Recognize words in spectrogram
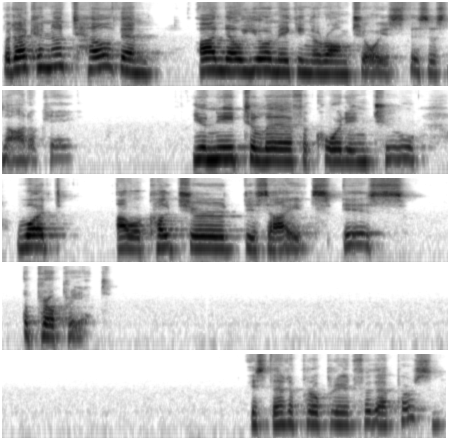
But I cannot tell them, ah, no, you're making a wrong choice. This is not okay. You need to live according to what our culture decides is appropriate. Is that appropriate for that person?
